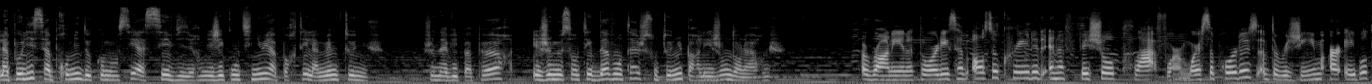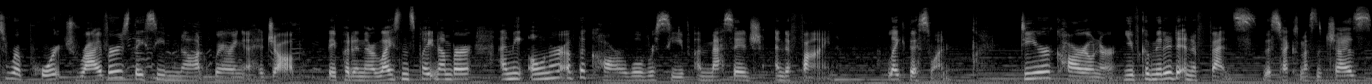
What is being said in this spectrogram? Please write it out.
La police a promis de commencer à sévir, mais j'ai continué à porter la même tenue. Je n'avais pas peur et je me sentais davantage soutenue par les gens dans la rue. Iranian authorities have also created an official platform where supporters of the regime are able to report drivers they see not wearing a hijab. They put in their license plate number, and the owner of the car will receive a message and a fine. Like this one. Dear car owner, you've committed an offense, this text message says.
